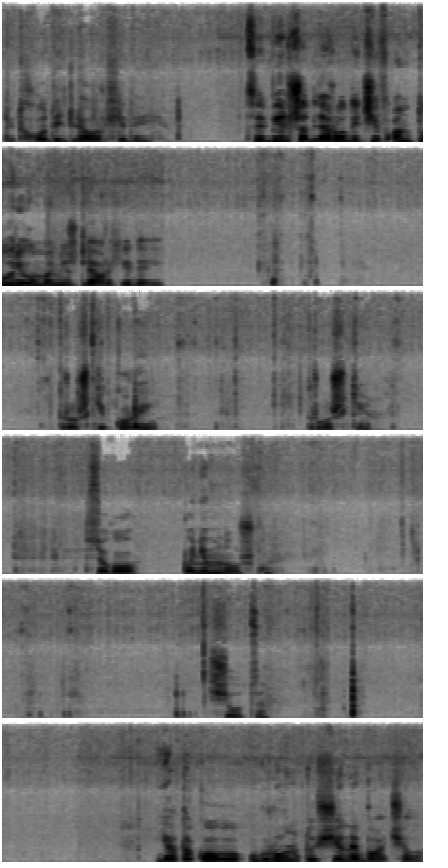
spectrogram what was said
підходить для орхідей. Це більше для родичів антуріума, ніж для орхідей. Трошки кори, трошки всього понемножку. Що це? Я такого ґрунту ще не бачила.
